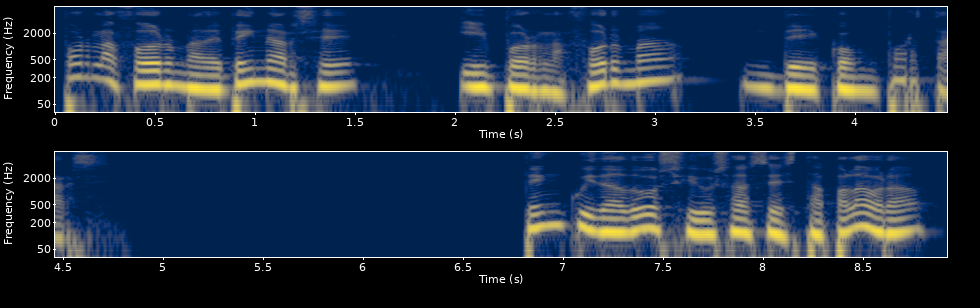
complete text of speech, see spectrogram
por la forma de peinarse y por la forma de comportarse. Ten cuidado si usas esta palabra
